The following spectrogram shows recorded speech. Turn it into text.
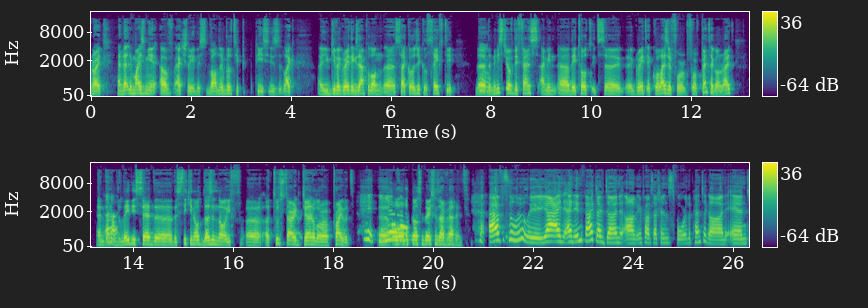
Right, and that reminds me of actually this vulnerability piece is like uh, you give a great example on uh, psychological safety. The, mm. the Ministry of Defense, I mean, uh, they thought it's a, a, great equalizer for, for Pentagon, right? and uh-huh. the lady said uh, the sticky note doesn't know if uh, a two-star general or a private uh, yeah. all considerations are valid absolutely yeah and, and in fact i've done um, improv sessions for the pentagon and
